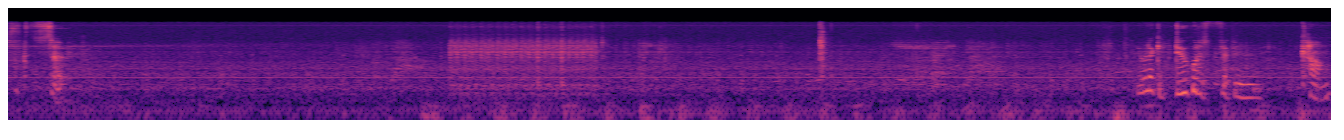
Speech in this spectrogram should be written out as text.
fucking so. Maybe like a do-gooder's flipping camp.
